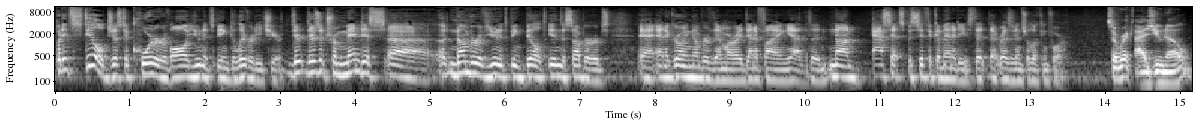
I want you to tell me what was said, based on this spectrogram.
but it's still just a quarter of all units being delivered each year. There, there's a tremendous uh, number of units being built in the suburbs, and a growing number of them are identifying, yeah, the non asset specific amenities that, that residents are looking for. So, Rick, as you know,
